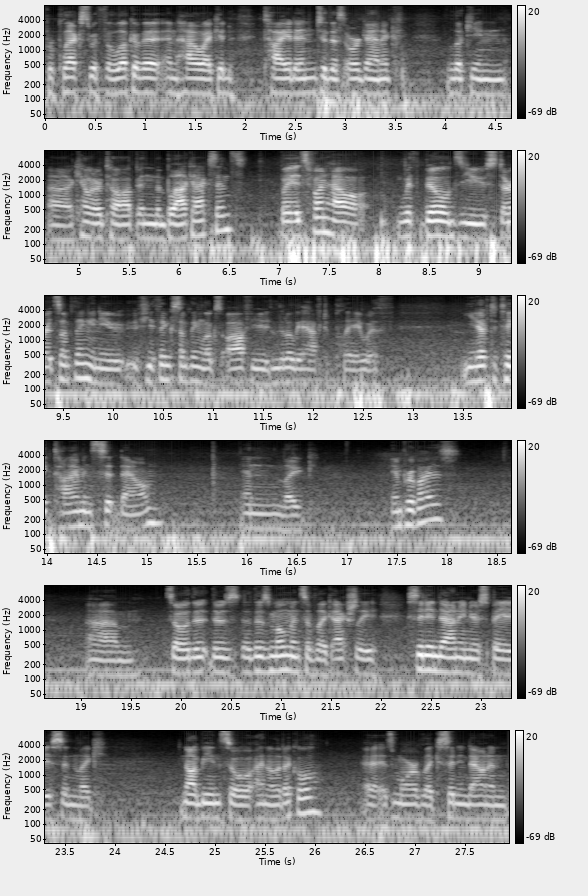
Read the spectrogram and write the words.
perplexed with the look of it and how I could tie it into this organic looking uh, countertop and the black accents. But it's fun how with builds you start something and you if you think something looks off, you literally have to play with. You have to take time and sit down and like improvise. Um, so there's there's moments of like actually sitting down in your space and like not being so analytical. Uh, it's more of like sitting down and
